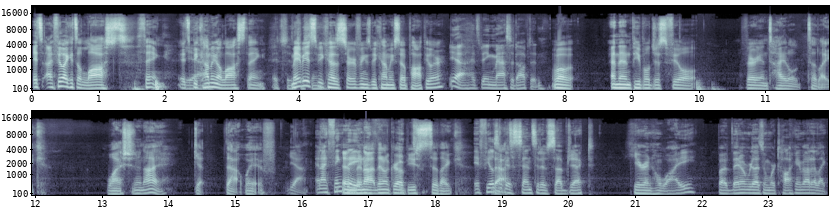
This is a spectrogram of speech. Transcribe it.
it's. I feel like it's a lost thing. It's Yeah. becoming a lost thing. It's Maybe it's because surfing's becoming so popular. Yeah, it's being mass adopted. Well, and then people just feel very entitled to like, why shouldn't I get that wave? Yeah, and I think And they are not. They don't grow up used to like. It feels like a sensitive subject here in Hawaii, but they don't realize when we're talking about it, like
